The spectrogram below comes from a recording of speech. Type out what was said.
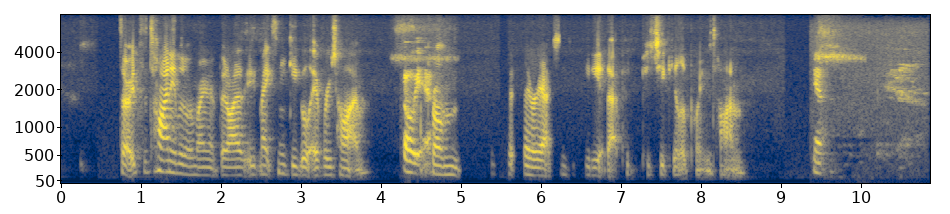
So it's a tiny little moment, but I, it makes me giggle every time Oh yeah. from their reaction to Kitty at that particular point in time. Yeah.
